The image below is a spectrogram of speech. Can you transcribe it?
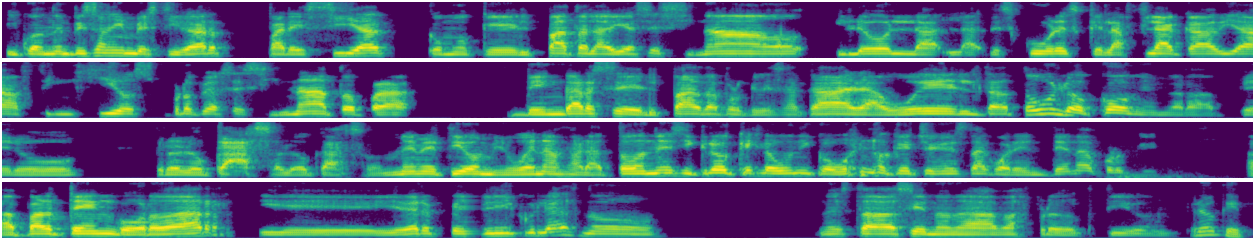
y cuando empiezan a investigar parecía como que el pata la había asesinado y luego la, descubres que la flaca había fingido su propio asesinato para vengarse del pata porque le sacaba la vuelta, todo un locón en verdad, pero, pero lo caso, lo caso. Me he metido en mis buenas maratones y creo que es lo único bueno que he hecho en esta cuarentena porque aparte de engordar y de ver películas, no, no estaba haciendo nada más productivo. Creo que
